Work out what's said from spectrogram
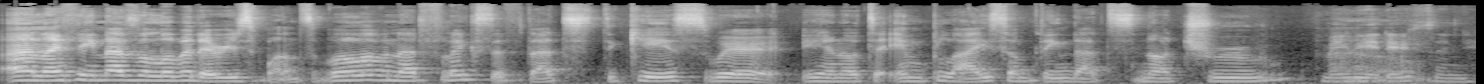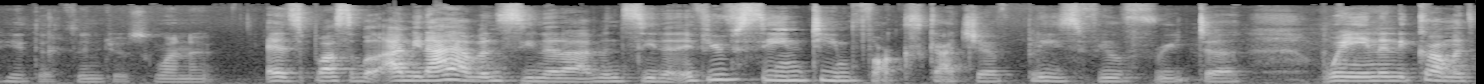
And I think that's a little bit irresponsible of Netflix if that's the case where, you know, to imply something that's not true. Maybe it Um, is, and he doesn't just want to. It's possible. I mean, I haven't seen it. I haven't seen it. If you've seen Team Foxcatcher, please feel free to weigh in in the comments.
